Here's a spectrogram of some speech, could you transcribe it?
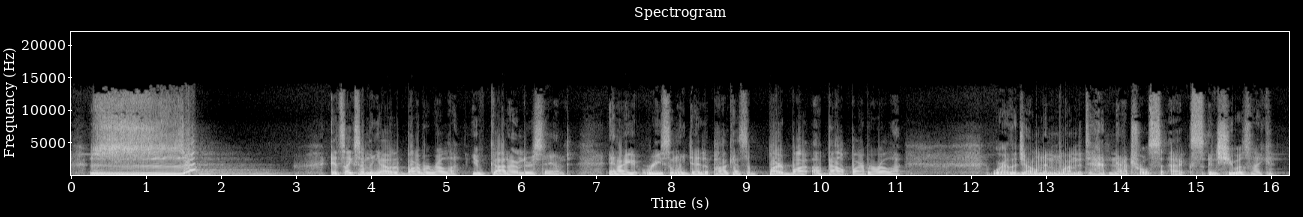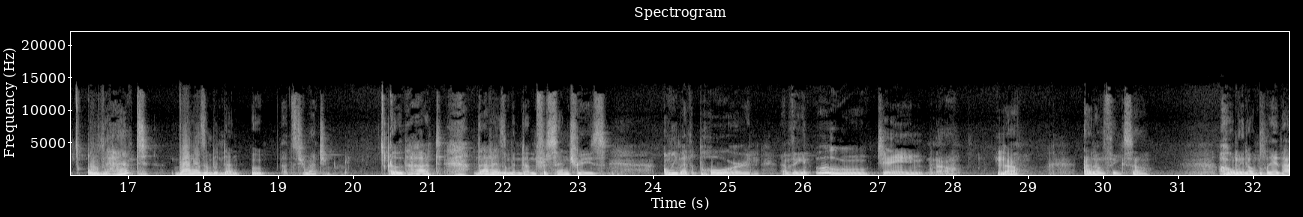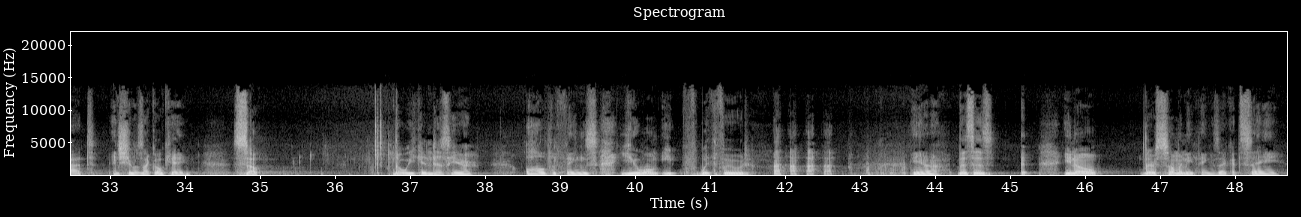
It's like something out of Barbarella. You've got to understand. And I recently did a podcast about Barbarella where the gentleman wanted to have natural sex. And she was like, Oh, that? That hasn't been done. Oop, that's too much. Oh, that? That hasn't been done for centuries. Only by the poor. And I'm thinking, Ooh, Jane, no. No. I don't think so. Homie, don't play that. And she was like, okay. So, The weekend is here. All the things you won't eat f- with food. yeah, this is, uh, you know, there's so many things I could say,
